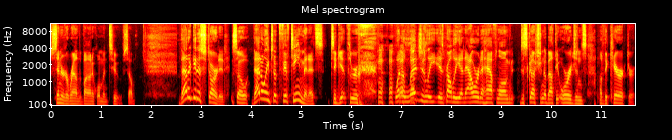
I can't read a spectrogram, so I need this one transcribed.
centered around the Bionic Woman, too. So. That'll get us started. So that only took 15 minutes to get through what allegedly is probably an hour and a half long discussion about the origins of the character.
